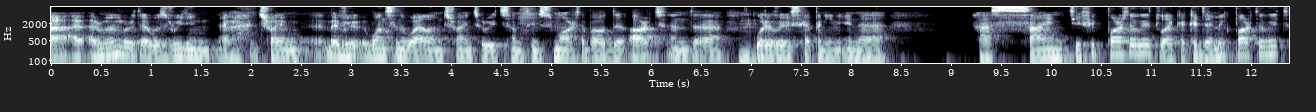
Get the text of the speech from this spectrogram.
Uh, I, I remember I was reading, uh, trying uh, every once in a while. I'm trying to read something smart about the art and mm. whatever is happening in a, a, scientific part of it, like academic part of it,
